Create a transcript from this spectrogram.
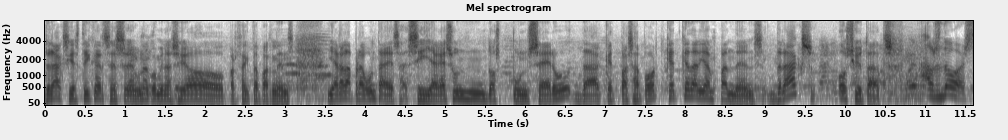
Dracs i stickers és una combinació perfecta per nens. I ara la pregunta és, si hi hagués un 2.0 d'aquest passaport, què et quedarien pendents, dracs o ciutats? Els dos.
